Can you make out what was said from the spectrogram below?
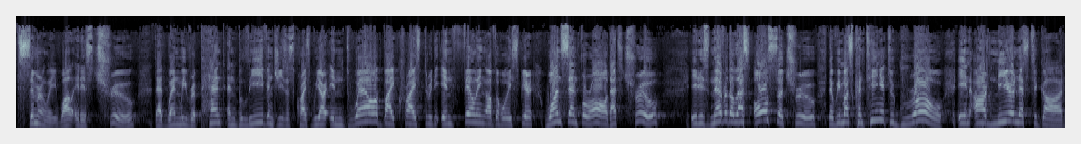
Similarly, while it is true that when we repent and believe in Jesus Christ, we are indwelled by Christ through the infilling of the Holy Spirit once and for all, that's true. It is nevertheless also true that we must continue to grow in our nearness to God,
